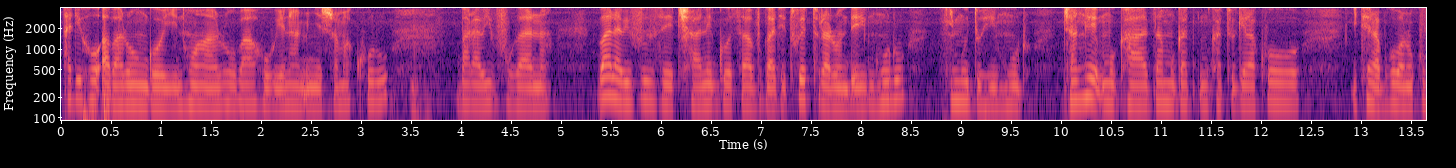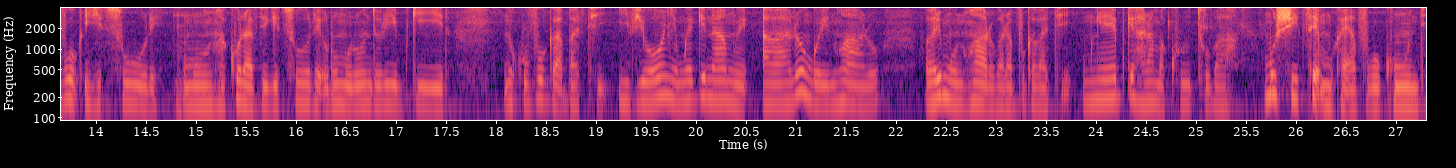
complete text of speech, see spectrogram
hariho abarongoye intwaro bahuye n'amenyesha amakuru mhm. barabivugana barabivuze cane rwose bavuga ati twe turarondera inkuru ntimuduhe inkuru canke mukaza mukatugera ko iterabwoba ni ukuvuga igitsure mm-hmm. umuntu akoravye igitsure uri umurundi uribwira ni kuvuga bati ivyonye mwege namwe abarongoye intwaro abari mu ntwaro baravuga bati mwebwe hari amakuru tubaha mushitse mukayavuga ukundi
